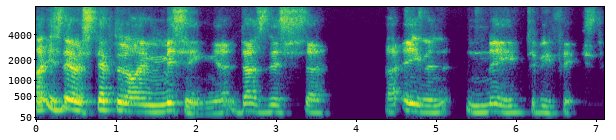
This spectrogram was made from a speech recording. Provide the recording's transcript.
Uh, is there a step that I'm missing? Uh, does this uh, uh even need to be fixed.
